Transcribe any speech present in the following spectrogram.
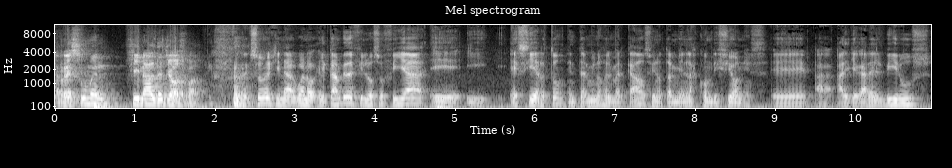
Resumen final de Joshua. Resumen final. Bueno, el cambio de filosofía eh, y es cierto en términos del mercado, sino también las condiciones. Eh, al llegar el virus,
